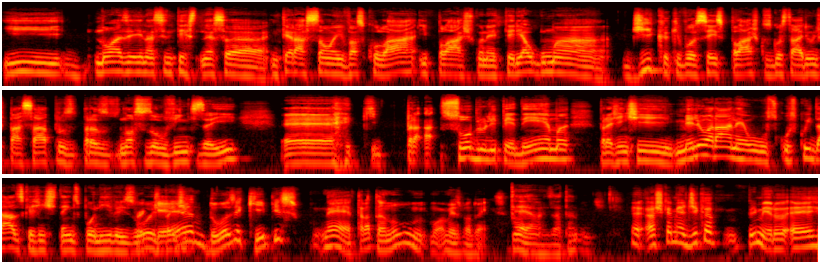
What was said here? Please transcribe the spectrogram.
E nós aí nessa, inter, nessa interação aí vascular e plástico, né? Teria alguma dica que vocês plásticos gostariam de passar para os nossos ouvintes aí, é, que pra, sobre o lipedema, para a gente melhorar né, os, os, cuidados que a gente tem disponíveis Porque hoje. Porque gente... duas equipes né, tratando a mesma doença. É, exatamente. É, acho que a minha dica, primeiro, é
